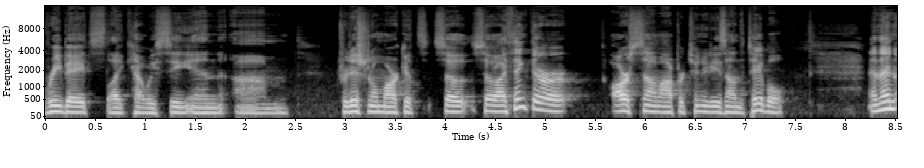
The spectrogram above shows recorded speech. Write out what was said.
rebates like how we see in um, traditional markets. So, so I think there are, are some opportunities on the table. And then,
